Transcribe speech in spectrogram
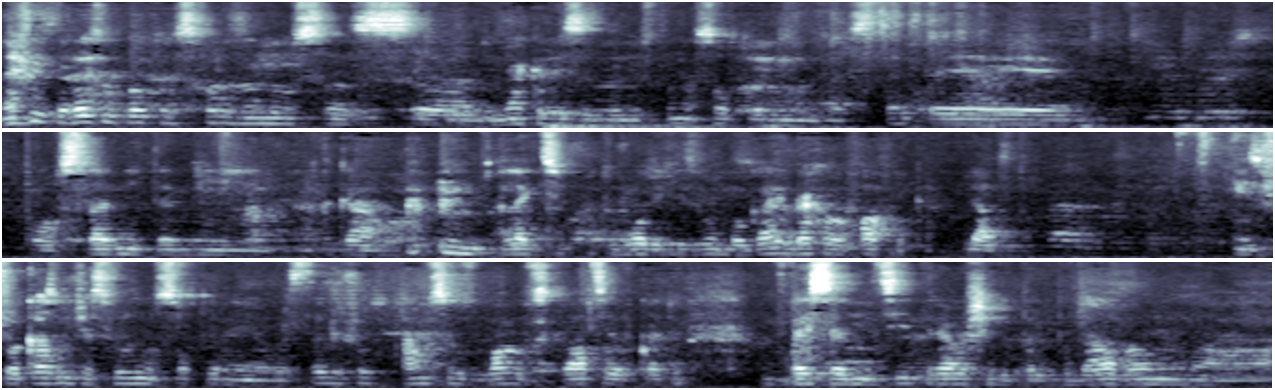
Нещо интересно, което е свързано с до някъде с дейността на софтуерния университет е последните ми така, лекции, които водих извън България, бяха в Африка, лятото. И защо казвам, че е свързано с софтуерния университет? Защото там се озовах в ситуация, в която две седмици трябваше да преподавам а,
